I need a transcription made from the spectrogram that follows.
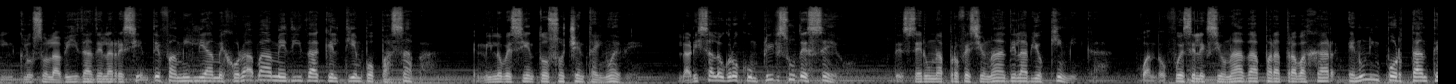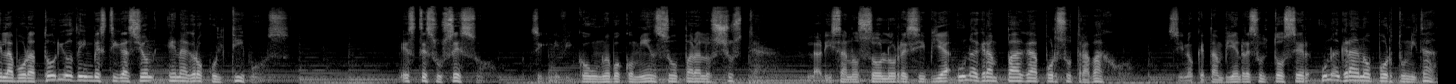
Incluso la vida de la reciente familia mejoraba a medida que el tiempo pasaba. En 1989, Larissa logró cumplir su deseo de ser una profesional de la bioquímica cuando fue seleccionada para trabajar en un importante laboratorio de investigación en agrocultivos. Este suceso significó un nuevo comienzo para los Schuster. Larissa no solo recibía una gran paga por su trabajo, sino que también resultó ser una gran oportunidad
